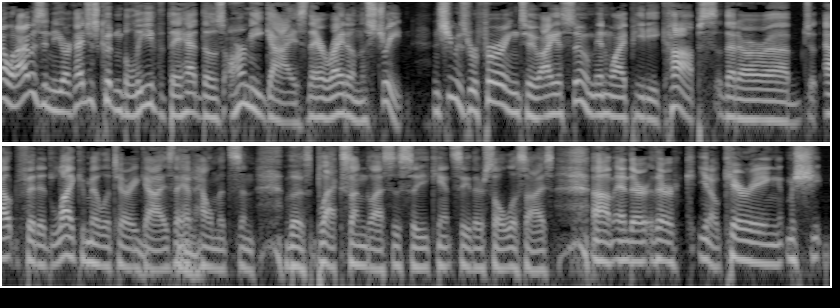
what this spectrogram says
know, when I was in New York, I just couldn't believe that they had those army guys there right on the street." And she was referring to, I assume, NYPD cops that are uh, outfitted like military guys. They have helmets and the black sunglasses, so you can't see their soulless eyes. Um, and they're they're you know carrying machine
